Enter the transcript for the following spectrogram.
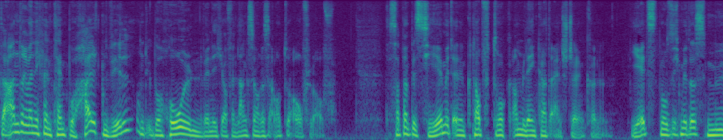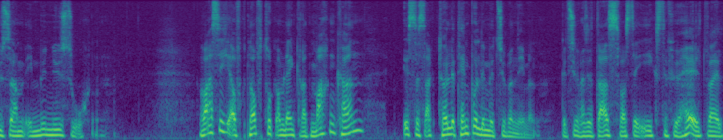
der andere, wenn ich mein Tempo halten will und überholen, wenn ich auf ein langsameres Auto auflaufe. Das hat man bisher mit einem Knopfdruck am Lenkrad einstellen können. Jetzt muss ich mir das mühsam im Menü suchen. Was ich auf Knopfdruck am Lenkrad machen kann, ist das aktuelle Tempolimit zu übernehmen beziehungsweise das, was der iX dafür hält, weil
